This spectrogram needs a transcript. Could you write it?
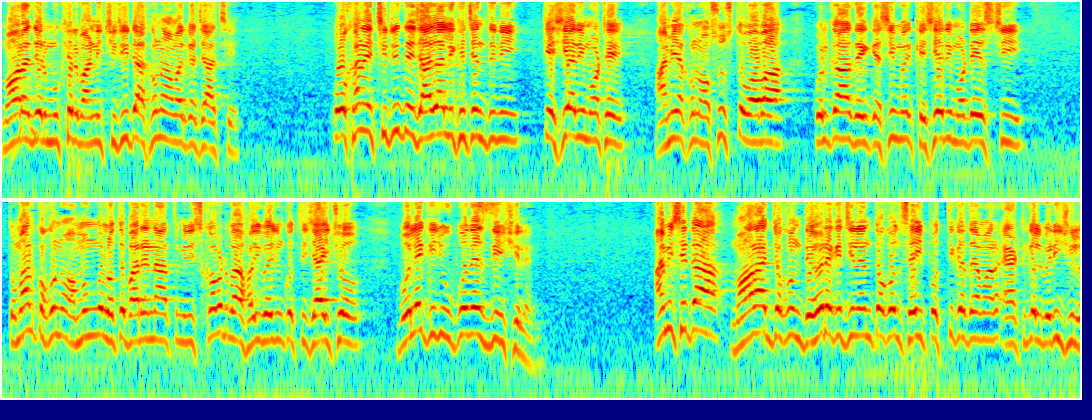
মহারাজের মুখের বাণী, চিঠিটা এখনও আমার কাছে আছে। ওখানে চিঠিতে যা যা লিখেছেন তিনি, কেশিয়ারি মঠে, আমি এখন অসুস্থ বাবা কলকাতা থেকে কেশি- কেশিয়ারি মঠে এসেছি তোমার কখনো অমঙ্গল হতে পারে না, তুমি ডিসকভার বা হরিভজন করতে চাইছো বলে কিছু উপদেশ দিয়েছিলেন। আমি সেটা মহারাজ যখন দেহ রেখেছিলেন, তখন সেই পত্রিকাতে আমার আর্টিকেল বেরিয়েছিল।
